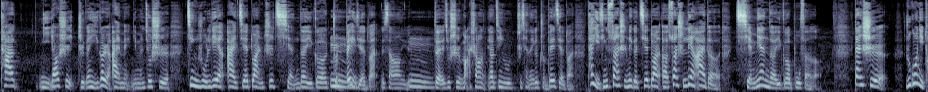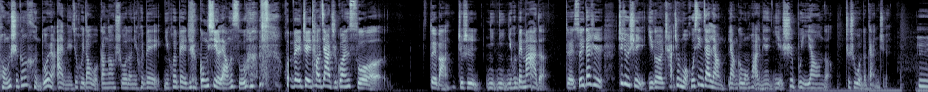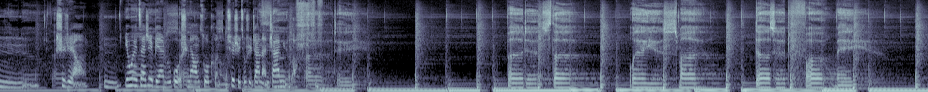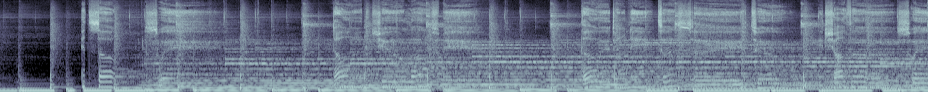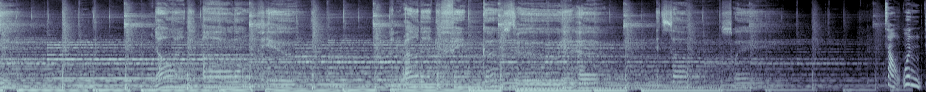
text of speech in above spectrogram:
它。你要是只跟一个人暧昧，你们就是进入恋爱阶段之前的一个准备阶段，就相当于，嗯，对，就是马上要进入之前的一个准备阶段，它已经算是那个阶段，呃，算是恋爱的前面的一个部分了。但是如果你同时跟很多人暧昧，就回到我刚刚说的，你会被你会被这个公序良俗，会被这一套价值观所，对吧？就是你你你会被骂的。对，所以但是这就是一个差，就模糊性在两两个文化里面也是不一样的，这是我的感觉。嗯，是这样。嗯，因为在这边如果是那样做，可能确实就是渣男渣女了。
